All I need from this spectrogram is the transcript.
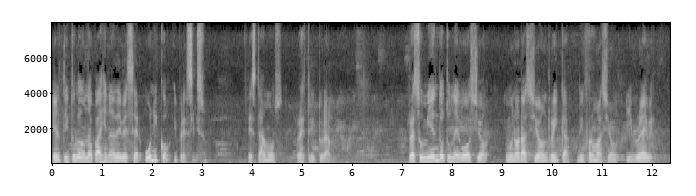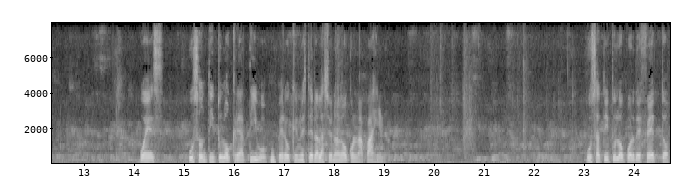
El título de una página debe ser único y preciso. Estamos reestructurando. Resumiendo tu negocio en una oración rica de información y breve. Pues usa un título creativo, pero que no esté relacionado con la página. Usa título por defecto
